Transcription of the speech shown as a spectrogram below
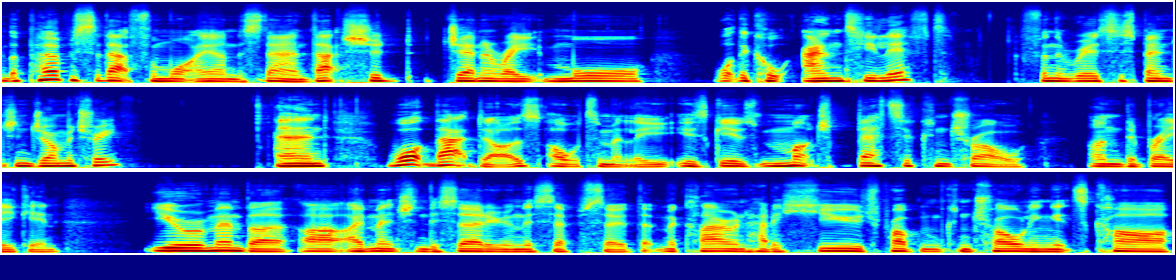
the purpose of that, from what I understand, that should generate more what they call anti-lift from the rear suspension geometry. And what that does ultimately is gives much better control under braking. You remember uh, I mentioned this earlier in this episode that McLaren had a huge problem controlling its car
